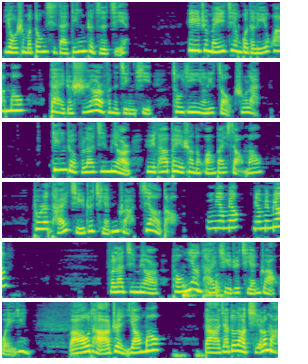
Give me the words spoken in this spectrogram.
有什么东西在盯着自己。一只没见过的狸花猫带着十二分的警惕从阴影里走出来，盯着弗拉基米尔与他背上的黄白小猫，突然抬起一只前爪，叫道：“喵喵喵喵喵！”弗拉基米尔同样抬起一只前爪回应：“宝塔镇妖猫，大家都到齐了吗？”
